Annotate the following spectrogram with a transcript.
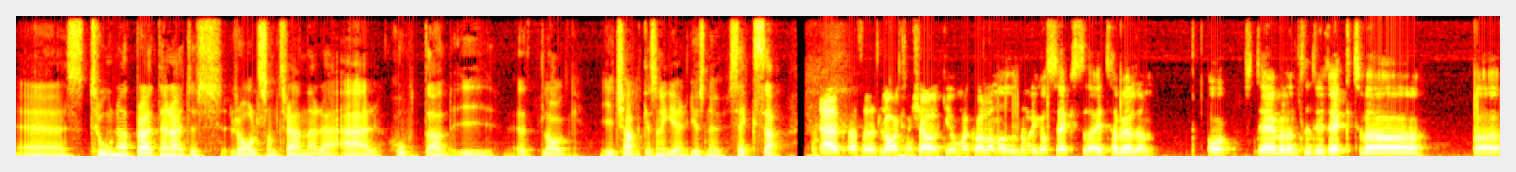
Eh, tror ni att Breitenreiters roll som tränare är hotad i ett lag, i ett Schalke som ligger just nu sexa? Nej, men alltså ett lag som Schalke, om man kollar nu, de ligger sexa i tabellen. Och det är väl inte direkt vad, vad,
